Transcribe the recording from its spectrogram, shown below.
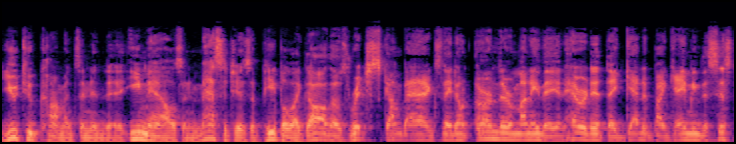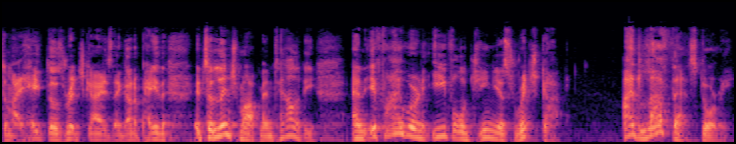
YouTube comments and in the emails and messages of people like, "Oh, those rich scumbags! They don't earn their money; they inherit it. They get it by gaming the system. I hate those rich guys. They got to pay the." It's a lynch mob mentality. And if I were an evil genius rich guy, I'd love that story.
